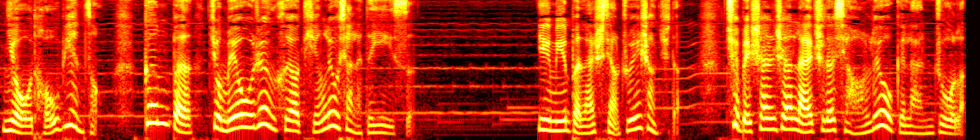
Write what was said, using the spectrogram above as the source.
扭头便走，根本就没有任何要停留下来的意思。英明本来是想追上去的，却被姗姗来迟的小六给拦住了。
